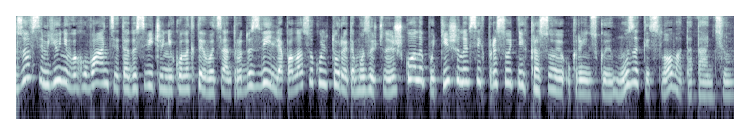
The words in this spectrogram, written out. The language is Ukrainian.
Зовсім юні вихованці та досвідчені колективи центру дозвілля, палацу культури та музичної школи потішили всіх присутніх красою української музики, слова та танцю.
